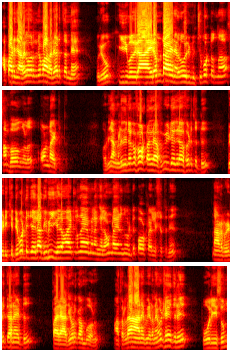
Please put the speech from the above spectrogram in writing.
ആ പടിഞ്ഞാറ് ഗോപുരത്തിന് വളരെ അടുത്ത് തന്നെ ഒരു ഇരുപതിനായിരം ഡയനകൾ ഒരുമിച്ച് പൊട്ടുന്ന സംഭവങ്ങൾ ഉണ്ടായിട്ടുണ്ട്. അതുകൊണ്ട് ഞങ്ങൾ ഇതിന്റെയൊക്കെ ഫോട്ടോഗ്രാഫ് വീഡിയോഗ്രാഫ് എടുത്തിട്ട് വെടിക്കെട്ട് പൊട്ടിച്ചതിൽ അതിഭീകരമായിട്ടുള്ള നിയമലംഘനം ഉണ്ടായിരുന്നു പറഞ്ഞിട്ട് കോട്ടയ ലക്ഷ്യത്തിന് നടപടിയെടുക്കാനായിട്ട് പരാതി കൊടുക്കാൻ പോവാണ്. മാത്രമല്ല ആനപീഡന വിഷയത്തിൽ പോലീസും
